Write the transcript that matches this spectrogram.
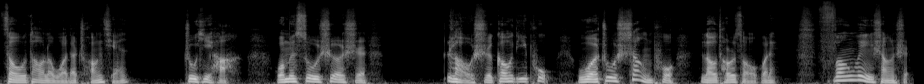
走到了我的床前，注意哈，我们宿舍是。老式高低铺，我住上铺。老头走过来，方位上是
